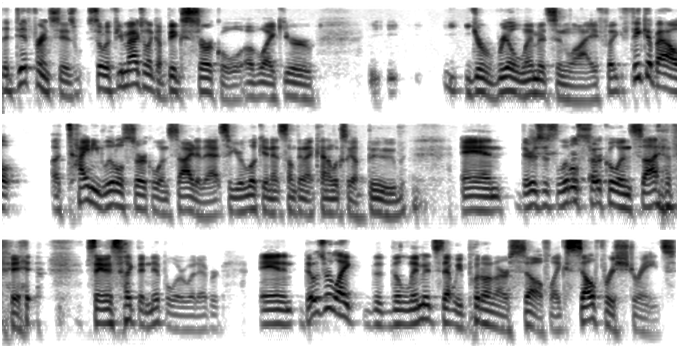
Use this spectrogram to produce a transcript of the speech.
the difference is so if you imagine like a big circle of like your your real limits in life like think about a tiny little circle inside of that. So you're looking at something that kind of looks like a boob and there's this little circle inside of it say it's like the nipple or whatever and those are like the, the limits that we put on ourselves, like self restraints.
